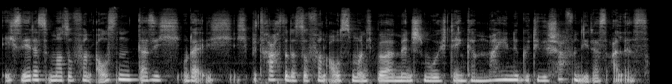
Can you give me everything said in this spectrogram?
ich sehe das immer so von außen, dass ich, oder ich, ich betrachte das so von außen manchmal bei Menschen, wo ich denke, meine Güte, wie schaffen die das alles?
